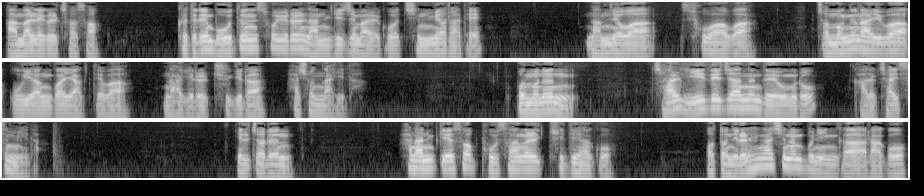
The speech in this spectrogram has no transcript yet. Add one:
아말렉을 쳐서 그들의 모든 소유를 남기지 말고 진멸하되 남녀와 소아와 젖먹는 아이와 우양과 약대와 나귀를 죽이라 하셨나이다. 본문은 잘 이해되지 않는 내용으로 가득 차 있습니다. 1절은 하나님께서 보상을 기대하고 어떤 일을 행하시는 분인가라고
